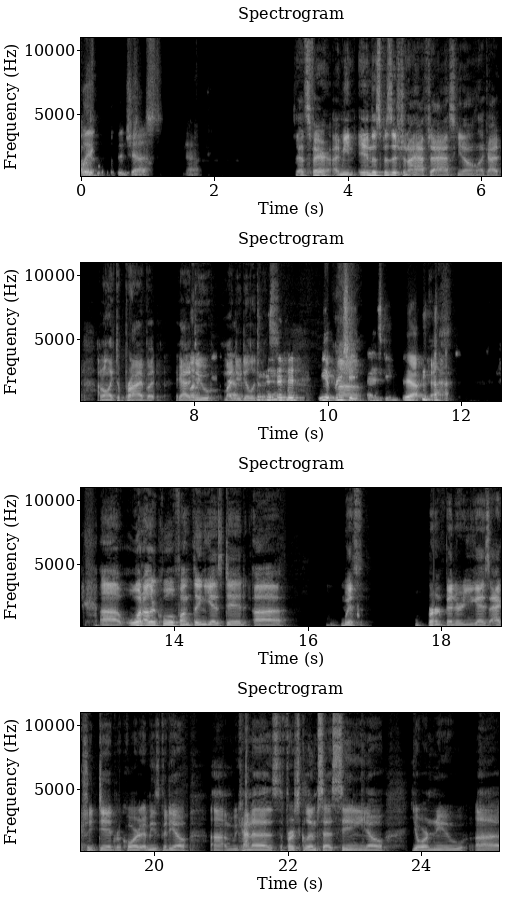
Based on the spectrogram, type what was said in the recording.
Like the chest. Yeah. That's fair. I mean, in this position, I have to ask. You know, like I, I don't like to pry, but I got to do my yeah. due diligence. we appreciate Uh, asking. Yeah, Yeah. Uh, one other cool, fun thing you guys did uh, with Burnt Bitter, you guys actually did record a music video. Um, we kind of it's the first glimpse as seeing you know your new uh,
